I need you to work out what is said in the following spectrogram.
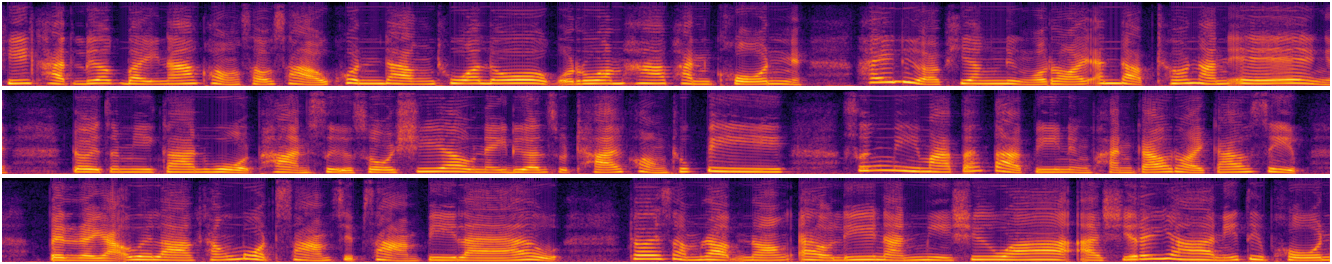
ที่คัดเลือกใบหน้าของสาวๆคนดังทั่วโลกรวม 5,000 คน ให้เหลือเพียง 100 อันดับเท่านั้นเอง โดยจะมีการโหวตผ่านสื่อโซเชียลในเดือนสุดท้ายของทุกปี ซึ่งมีมาตั้งแต่ปี 1990เป็นระยะเวลาทั้งหมด 33 ปีแล้ว โดยสำหรับน้องแอลลี่นั้นมีชื่อว่าอาชิรยานิติพล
